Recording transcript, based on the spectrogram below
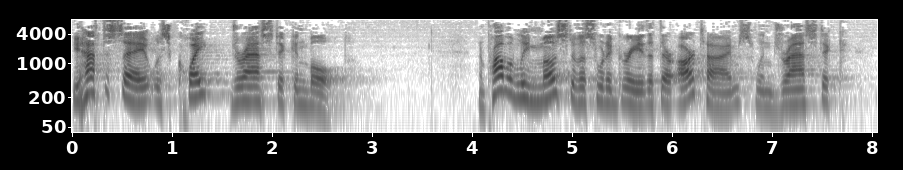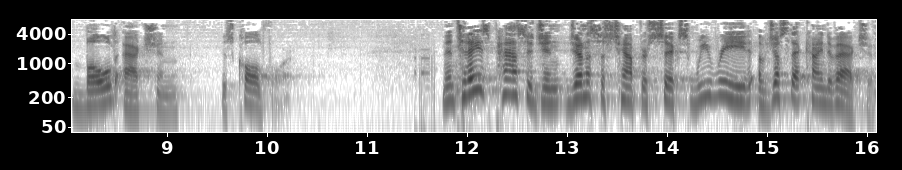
you have to say it was quite drastic and bold. And probably most of us would agree that there are times when drastic, bold action is called for. And in today's passage in Genesis chapter 6, we read of just that kind of action.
